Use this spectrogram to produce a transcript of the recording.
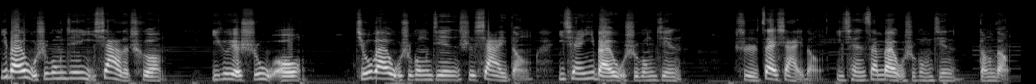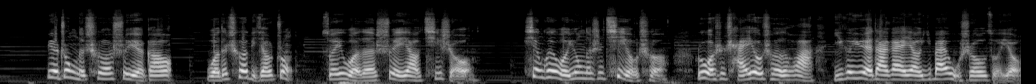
一百五十公斤以下的车，一个月十五欧；九百五十公斤是下一等，一千一百五十公斤是再下一等，一千三百五十公斤等等。越重的车税越高。我的车比较重，所以我的税要七十欧。幸亏我用的是汽油车，如果是柴油车的话，一个月大概要一百五十欧左右。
